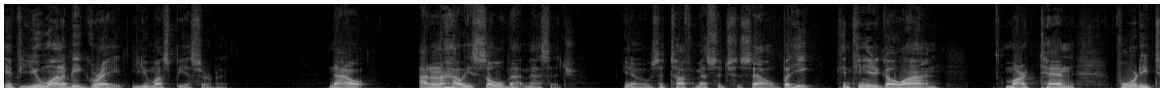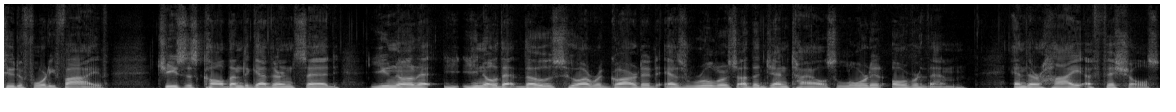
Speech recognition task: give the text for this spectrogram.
if you want to be great, you must be a servant. Now, I don't know how he sold that message. You know, it was a tough message to sell, but he continued to go on. Mark 10, 42 to 45. Jesus called them together and said, you know that you know that those who are regarded as rulers of the Gentiles lord it over them, and their high officials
